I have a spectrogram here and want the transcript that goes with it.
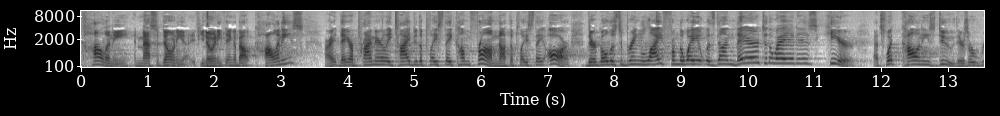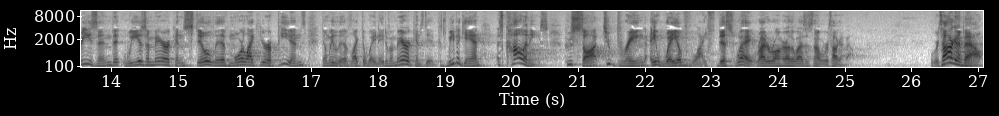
colony in Macedonia. If you know anything about colonies, all right, they are primarily tied to the place they come from, not the place they are. Their goal is to bring life from the way it was done there to the way it is here. That's what colonies do. There's a reason that we as Americans still live more like Europeans than we live like the way Native Americans did, because we began as colonies who sought to bring a way of life this way. Right or wrong or otherwise, that's not what we're talking about. What we're talking about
